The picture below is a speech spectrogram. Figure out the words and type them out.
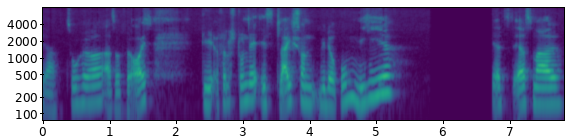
ja, Zuhörer, also für euch. Die Viertelstunde ist gleich schon wieder rum. Michi, jetzt erstmal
